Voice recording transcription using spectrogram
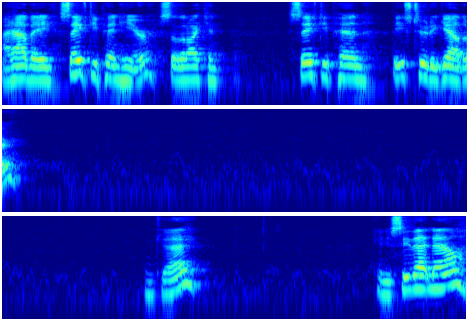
I have a safety pin here so that I can safety pin these two together. Okay. Can you see that now?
